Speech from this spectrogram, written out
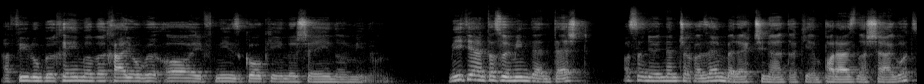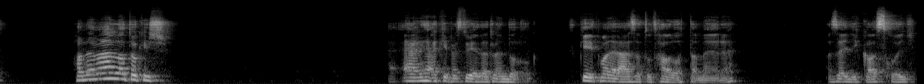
A filu böhéma ve hájóve ajf nizgó a minon. Mit jelent az, hogy minden test? Azt mondja, hogy nem csak az emberek csináltak ilyen paráznaságot, hanem állatok is. El, elképesztő hihetetlen dolog. Két magyarázatot hallottam erre. Az egyik az, hogy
